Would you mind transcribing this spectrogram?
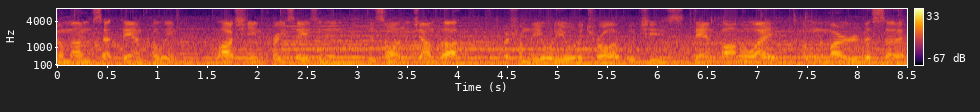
my mum sat down probably last year in pre-season and designed the jumper. We're from the Yorta Yorta tribe, which is down Barmah Way along the Murray River. So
